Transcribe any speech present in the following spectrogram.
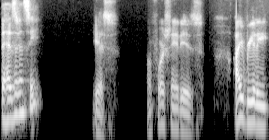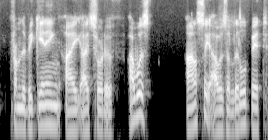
The hesitancy? Yes, unfortunately, it is. I really, from the beginning, I, I sort of, I was, honestly, I was a little bit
